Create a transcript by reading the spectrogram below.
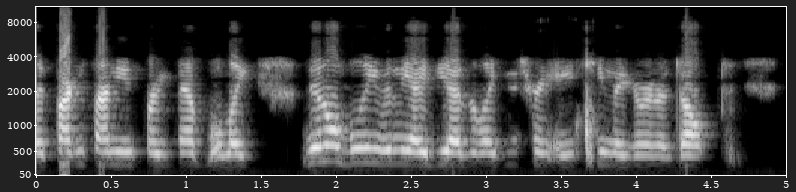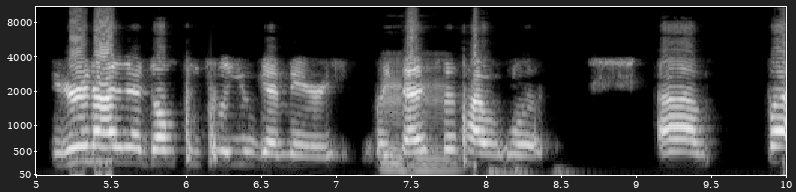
like, Pakistanis, for example, like, they don't believe in the idea that, like, you turn 18 that you're an adult. You're not an adult until you get married. Like, that's Mhm. just how it works. Um, but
